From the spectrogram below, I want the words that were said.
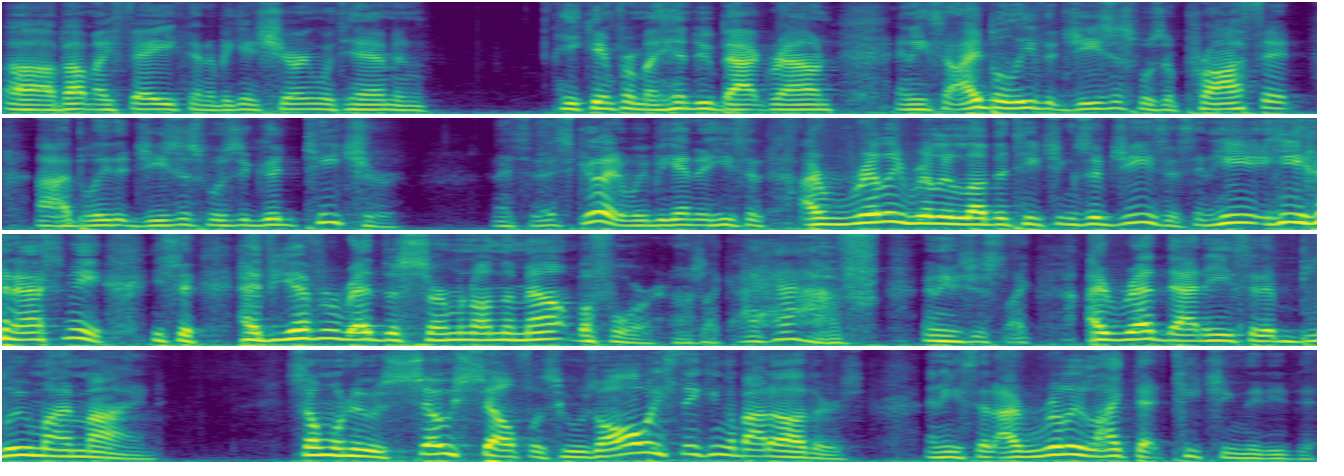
uh, about my faith, and I began sharing with him. And he came from a Hindu background, and he said, I believe that Jesus was a prophet. I believe that Jesus was a good teacher. And I said, that's good. We began to, he said, I really, really love the teachings of Jesus. And he, he even asked me, he said, have you ever read the Sermon on the Mount before? And I was like, I have. And he was just like, I read that, and he said, it blew my mind. Someone who is so selfless, who was always thinking about others. And he said, I really like that teaching that he did.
